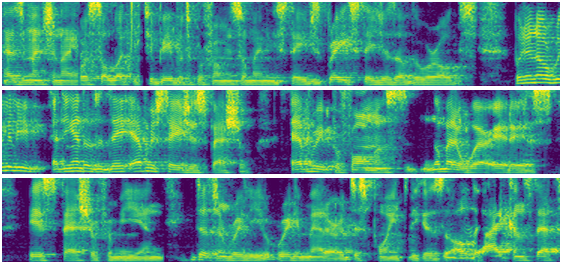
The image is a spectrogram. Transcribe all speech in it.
As you mentioned, I was so lucky to be able to perform in so many stages, great stages of the world. But you know, really, at the end of the day, every stage is special. Every performance, no matter where it is, is special for me and it doesn't really really matter at this point because all mm-hmm. the icons that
